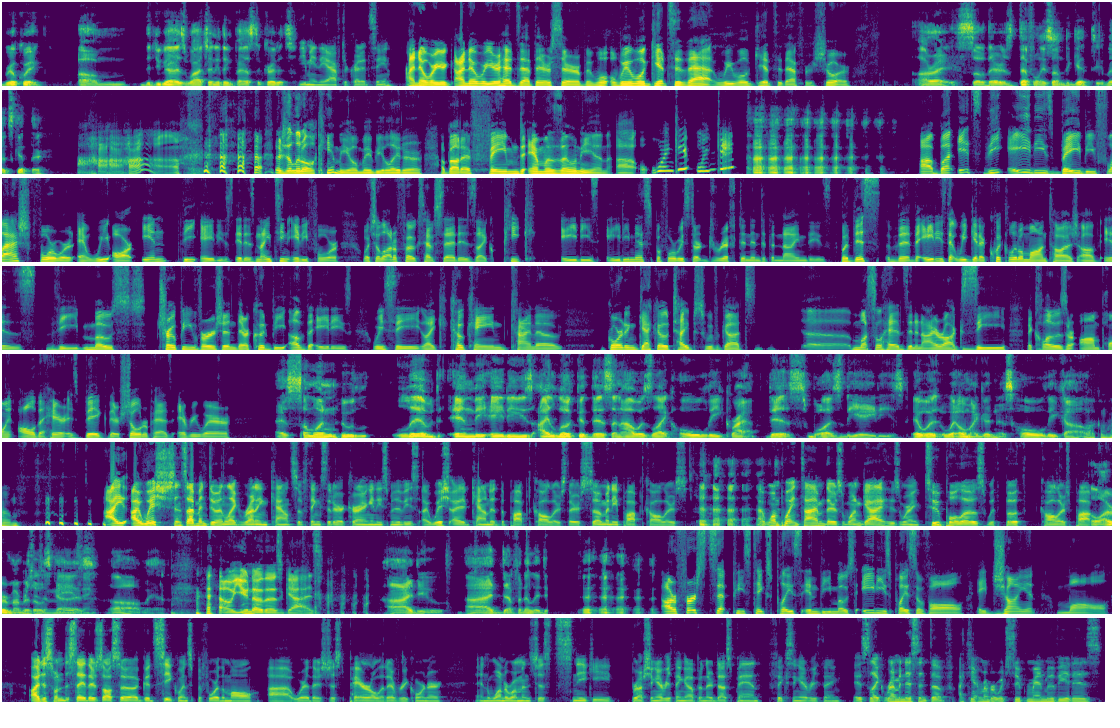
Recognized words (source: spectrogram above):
real quick um did you guys watch anything past the credits You mean the after credit scene? I know where your I know where your head's at there, sir, but we'll, we will get to that. We will get to that for sure. all right so there's definitely something to get to let's get there Ah, there's a little cameo maybe later about a famed Amazonian. Uh, wink it, wink it. Uh, but it's the 80s, baby. Flash forward, and we are in the 80s. It is 1984, which a lot of folks have said is like peak 80s 80ness before we start drifting into the 90s. But this, the, the 80s that we get a quick little montage of is the most tropey version there could be of the 80s. We see like cocaine kind of Gordon Gekko types. We've got uh, muscle heads in an IROC Z. The clothes are on point. All the hair is big. There's shoulder pads everywhere. as someone who lived in the 80s i looked at this and i was like holy crap this was the 80s it was oh my goodness holy cow Welcome home. I, I wish since I've been doing like running counts of things that are occurring in these movies, I wish I had counted the popped collars. There's so many popped collars. At one point in time, there's one guy who's wearing two polos with both collars popped. oh, I remember which those amazing. guys. Oh man, oh, you know those guys. I do. I definitely do. Our first set piece takes place in the most 80s place of all, a giant mall. I just wanted to say there's also a good sequence before the mall uh, where there's just peril at every corner, and Wonder Woman's just sneaky, brushing everything up in their dustpan, fixing everything. It's like reminiscent of I can't remember which Superman movie it is,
